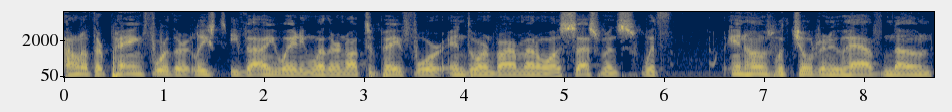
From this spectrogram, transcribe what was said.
I don't know if they're paying for, they're at least evaluating whether or not to pay for indoor environmental assessments with in homes with children who have known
